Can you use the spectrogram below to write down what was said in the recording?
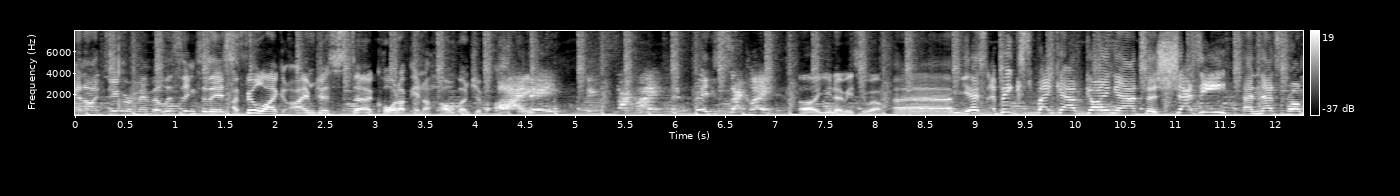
and I do remember listening to this. I feel like I'm just uh, caught up in a whole bunch of Ivy! Exactly! Exactly! Oh, you know me too well. Um, yes, a big spank out going out to Shazzy, and that's from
